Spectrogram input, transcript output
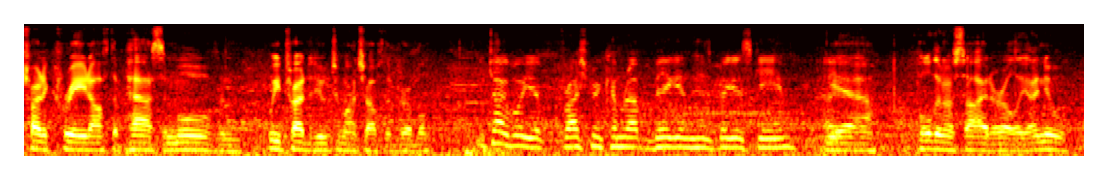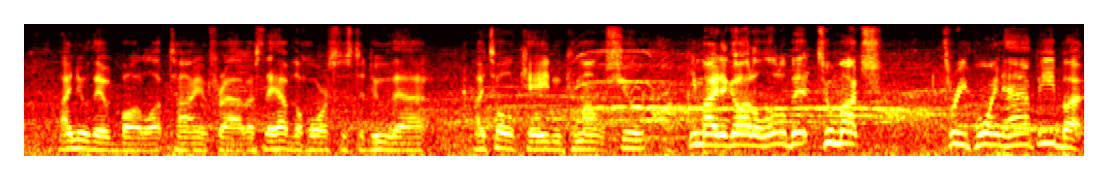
try to create off the pass and move. And we tried to do too much off the dribble. You talk about your freshman coming up big in his biggest game. Yeah, pulled him aside early. I knew, I knew they would bottle up Ty and Travis. They have the horses to do that. I told Caden come out and shoot. He might have got a little bit too much three-point happy, but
